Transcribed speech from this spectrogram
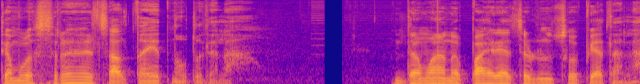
त्यामुळं सरळ चालता येत नव्हतं त्याला. दमानं पायऱ्या चढून सोप्यात आला.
